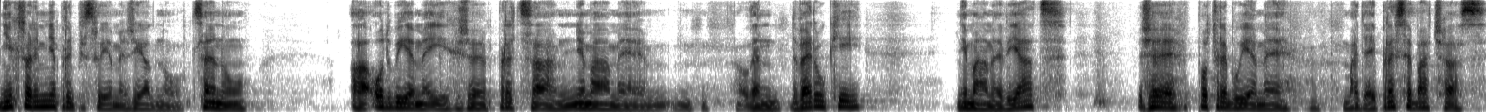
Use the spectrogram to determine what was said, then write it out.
Niektorým nepripisujeme žiadnu cenu, a odbijeme ich, že predsa nemáme len dve ruky, nemáme viac, že potrebujeme mať aj pre seba čas,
